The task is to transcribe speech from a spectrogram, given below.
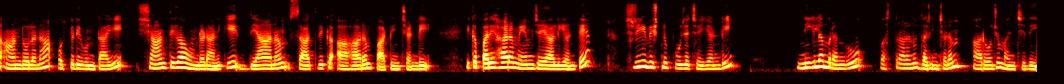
ఆందోళన ఒత్తిడి ఉంటాయి. శాంతిగా ఉండడానికి ధ్యానం సాత్విక ఆహారం పాటించండి. ఇక పరిహారం ఏం చేయాలి అంటే శ్రీ విష్ణు పూజ చేయండి నీలం రంగు వస్త్రాలను ధరించడం ఆ రోజు మంచిది.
